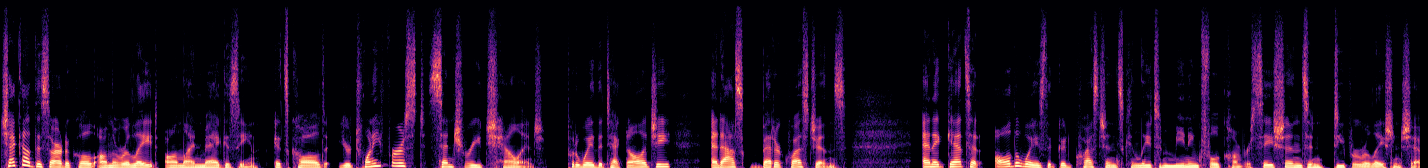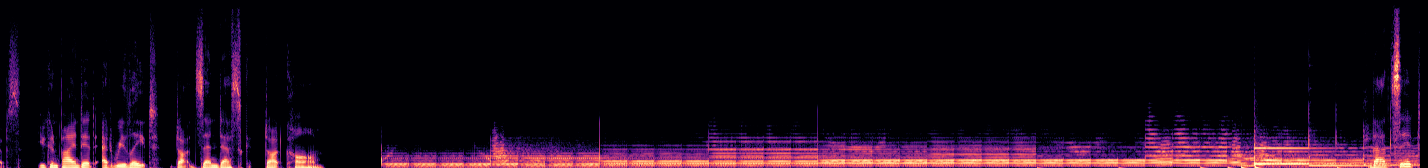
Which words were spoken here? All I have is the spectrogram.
Check out this article on the Relate online magazine. It's called Your 21st Century Challenge put away the technology, and ask better questions. And it gets at all the ways that good questions can lead to meaningful conversations and deeper relationships. You can find it at relate.zendesk.com. That's it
